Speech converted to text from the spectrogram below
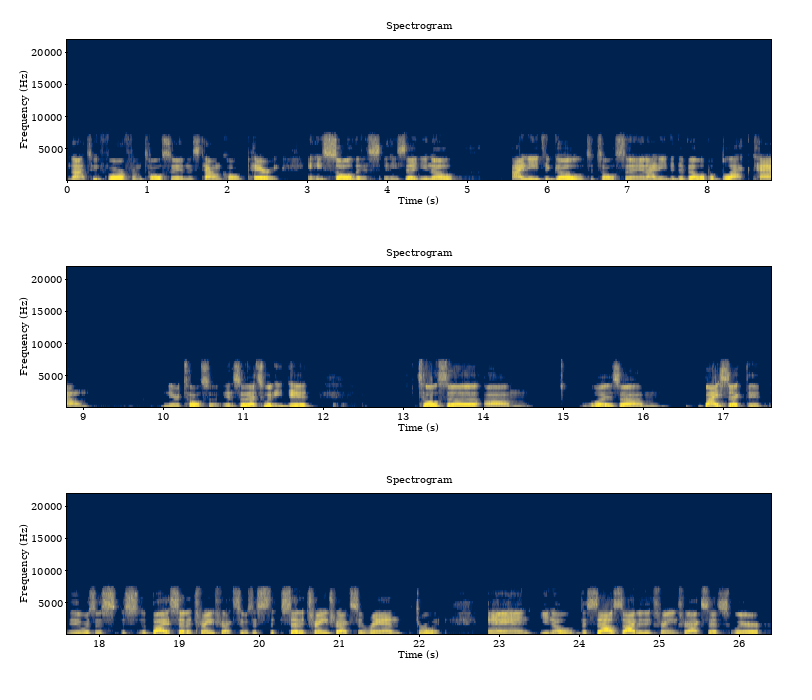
not too far from Tulsa in this town called Perry, and he saw this and he said, you know. I need to go to Tulsa and I need to develop a black town near Tulsa, and so that's what he did. Tulsa um, was um, bisected. There was a by a set of train tracks. There was a set of train tracks that ran through it, and you know the south side of the train tracks. That's where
